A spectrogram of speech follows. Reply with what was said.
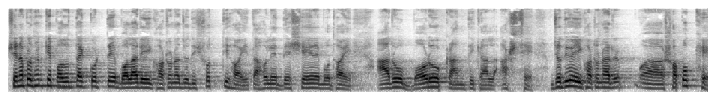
সেনাপ্রধানকে পদত্যাগ করতে বলার এই ঘটনা যদি সত্যি হয়, তাহলে দেশের বোধহয় আরও বড় ক্রান্তিকাল আসছে। যদিও এই ঘটনার সপক্ষে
